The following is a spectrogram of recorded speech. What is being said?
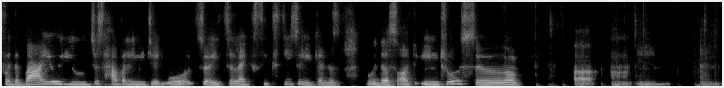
for the bio you just have a limited word. So it's uh, like 60 so you can just put the short intro. So uh, uh and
